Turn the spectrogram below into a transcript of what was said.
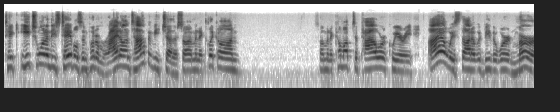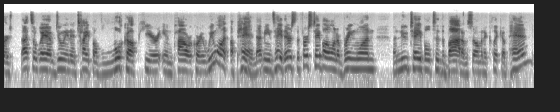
take each one of these tables and put them right on top of each other. So I'm going to click on, so I'm going to come up to Power Query. I always thought it would be the word merge. That's a way of doing a type of lookup here in Power Query. We want append. That means, hey, there's the first table. I want to bring one, a new table to the bottom. So I'm going to click append.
